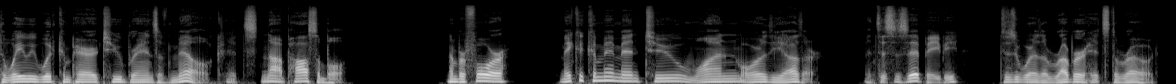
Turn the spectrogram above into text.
the way we would compare two brands of milk. It's not possible. Number four, make a commitment to one or the other. And this is it, baby. This is where the rubber hits the road.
